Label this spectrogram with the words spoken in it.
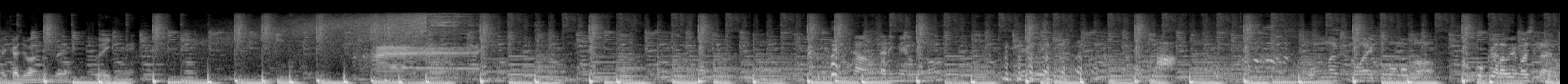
여기까지 왔는데 또 얘기네. ましたよ。い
